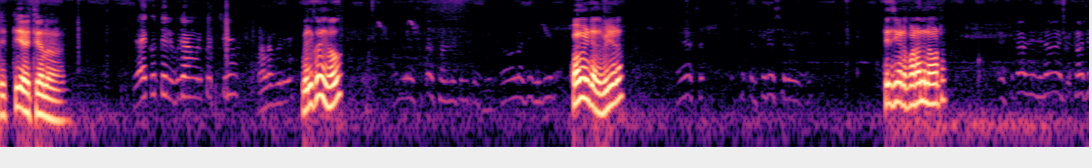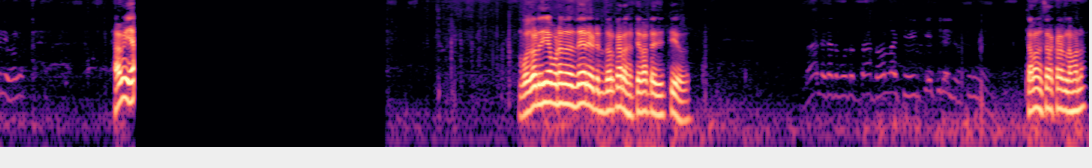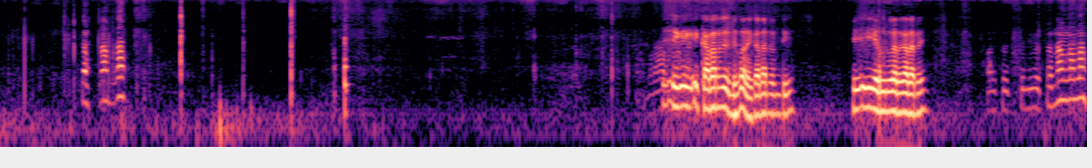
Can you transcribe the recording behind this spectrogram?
লিখতে হইতে না। এই করতে ভিডিও আমি করছি ভালো করে। বেরি করিস বাবু। ক মিনিট আছে ভিডিওটা তিরিশ মিনিট পাঠান দিন আমারটা আমি বজর দিয়ে পঠাতে দে এটা দরকার আছে টেলাটা দিতে হবে। চালান চার কাটা নামা না নাম নাম এই- এই- এই কাদাটা ঢুকা নেই কাদাটার দিকে। এগুলো কাদা নাম নাম না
